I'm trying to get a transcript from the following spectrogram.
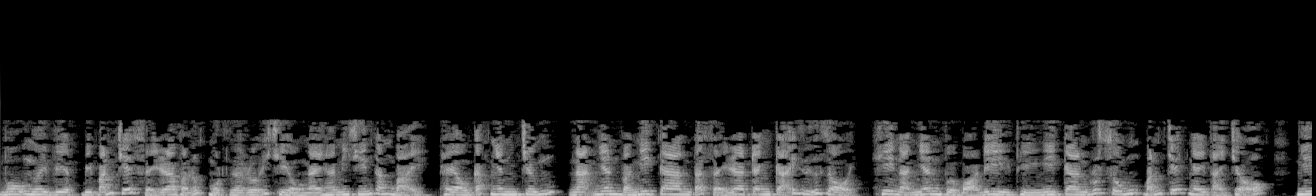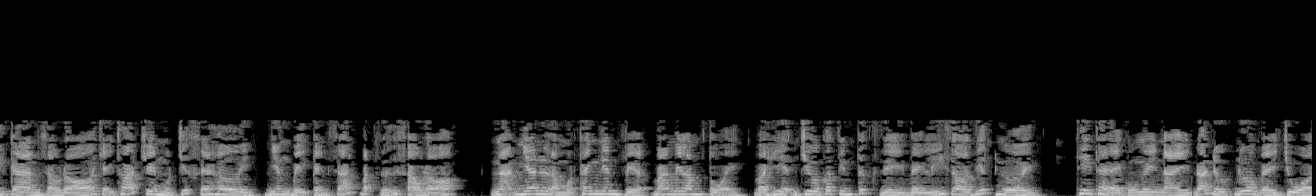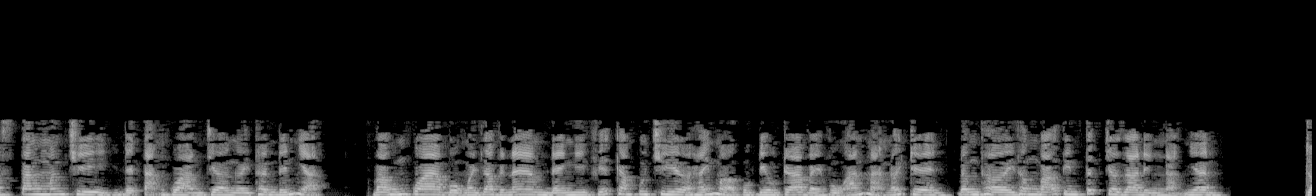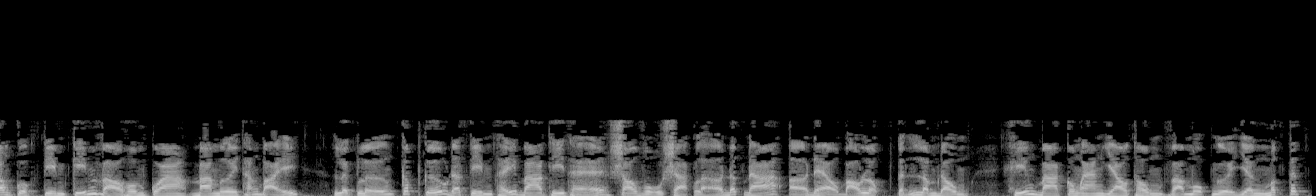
Vụ người Việt bị bắn chết xảy ra vào lúc 1 giờ rưỡi chiều ngày 29 tháng 7. Theo các nhân chứng, nạn nhân và nghi can đã xảy ra tranh cãi dữ dội. Khi nạn nhân vừa bỏ đi thì nghi can rút súng bắn chết ngay tại chỗ. Nghi can sau đó chạy thoát trên một chiếc xe hơi nhưng bị cảnh sát bắt giữ sau đó. Nạn nhân là một thanh niên Việt 35 tuổi và hiện chưa có tin tức gì về lý do giết người. Thi thể của người này đã được đưa về chùa Stang Mang Chi để tạm quản chờ người thân đến nhận. Và hôm qua, Bộ Ngoại giao Việt Nam đề nghị phía Campuchia hãy mở cuộc điều tra về vụ án mạng nói trên, đồng thời thông báo tin tức cho gia đình nạn nhân. Trong cuộc tìm kiếm vào hôm qua 30 tháng 7, lực lượng cấp cứu đã tìm thấy ba thi thể sau vụ sạt lở đất đá ở đèo Bảo Lộc, tỉnh Lâm Đồng, khiến ba công an giao thông và một người dân mất tích.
